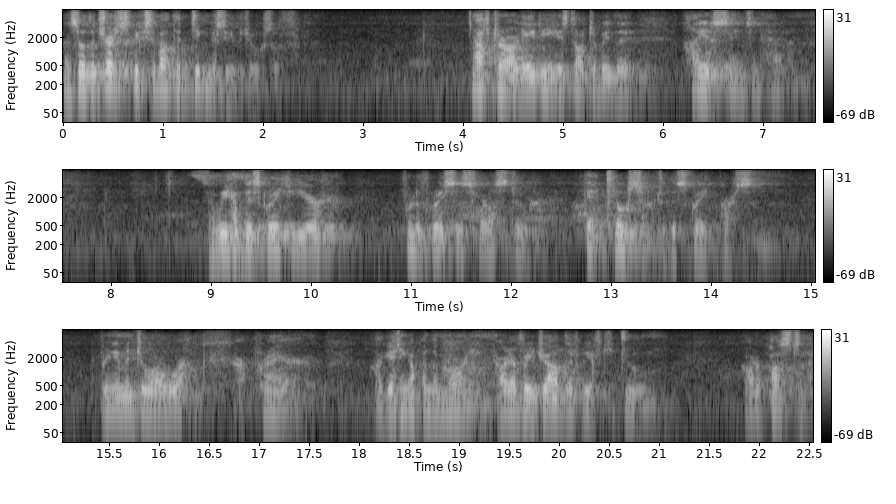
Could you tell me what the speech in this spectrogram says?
And so the church speaks about the dignity of Joseph. After Our Lady, he is thought to be the highest saint in heaven. And we have this great year full of graces for us to get closer to this great person, bring him into our work, our prayer, our getting up in the morning, our every job that we have to do, our apostolate,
